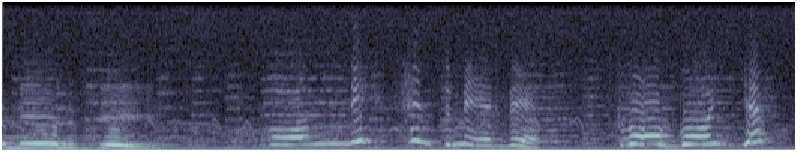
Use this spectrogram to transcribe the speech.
hente mer ved. Gå og hente mer ved. Skvåg, gå hjem.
